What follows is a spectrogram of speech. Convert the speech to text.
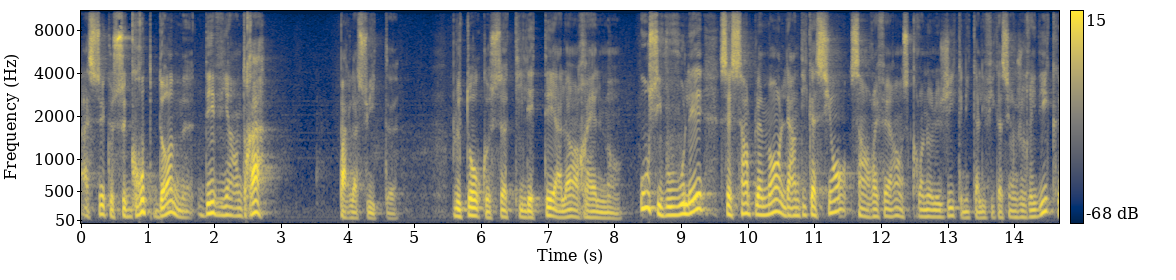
à ce que ce groupe d'hommes deviendra par la suite, plutôt que ce qu'il était alors réellement. Ou, si vous voulez, c'est simplement l'indication, sans référence chronologique ni qualification juridique,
